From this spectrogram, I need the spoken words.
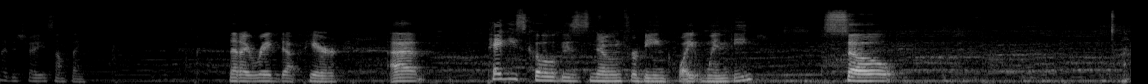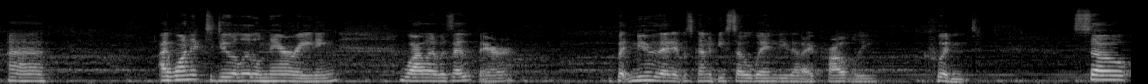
wanted to show you something that I rigged up here. Uh, Peggy's Cove is known for being quite windy, so uh, I wanted to do a little narrating while I was out there, but knew that it was going to be so windy that I probably couldn't. So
